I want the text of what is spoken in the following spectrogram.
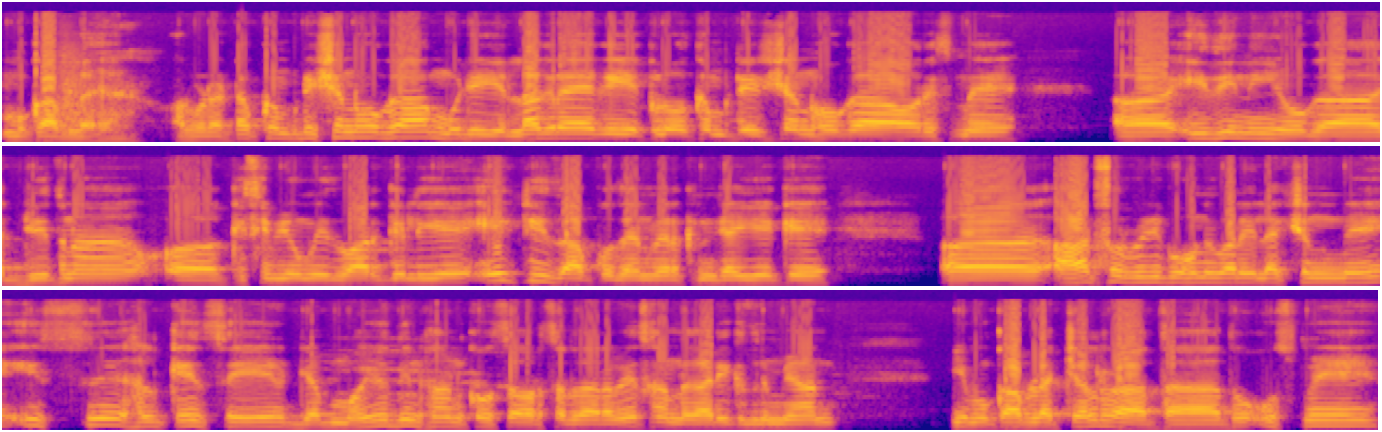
मुकाबला है और बड़ा टफ कंपटीशन होगा। मुझे ये लग रहा है कि ये क्लोज कंपटीशन होगा और इसमें ईजी नहीं होगा। जितना किसी भी उम्मीदवार के लिए एक चीज़ आपको ध्यान में रखनी चाहिए कि आठ फरवरी को होने वाले इलेक्शन में इस हल्के से जब मोहुद्दीन खान खोसा और सरदार अवैस खान लगारी के दरमियान ये मुकाबला चल रहा था तो उसमें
